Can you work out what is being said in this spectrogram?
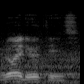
What do I do with these?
